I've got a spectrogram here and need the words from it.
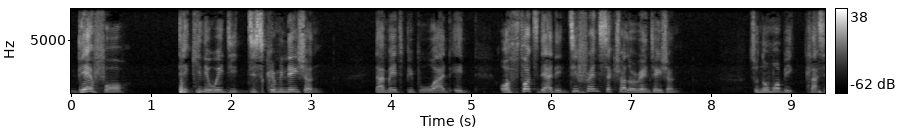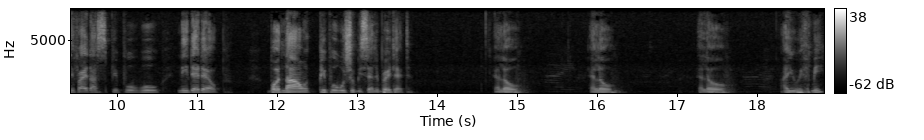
therefore, taking away the discrimination that made people who had a or thought they had a different sexual orientation to no more be classified as people who needed help, but now people who should be celebrated. Hello. Hello. Hello. Are you with me?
